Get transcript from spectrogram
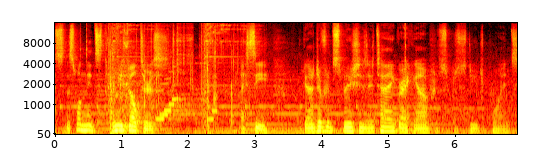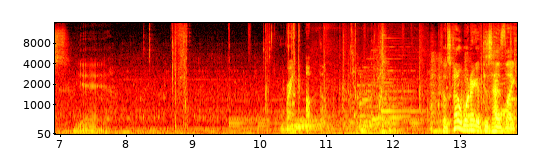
So this one needs three filters. I see. Got a different species of tank ranking up for prestige points. Yeah. Rank up. So I was kind of wondering if this has like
